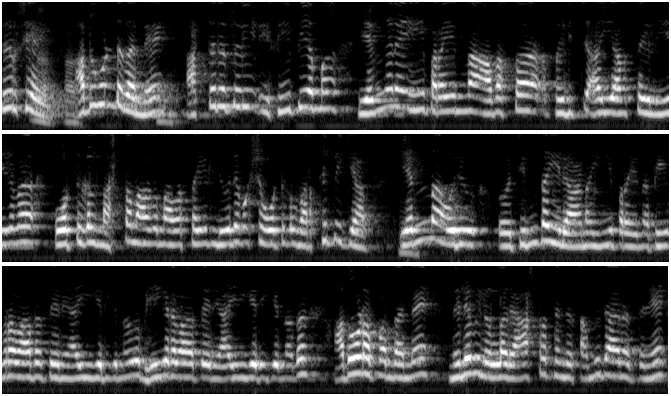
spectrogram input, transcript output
തീർച്ചയായും. അതുകൊണ്ട് തന്നെ അത്തരത്തിൽ ഈ സി പി എം എങ്ങനെ ഈ പറയുന്ന അവസ്ഥ പിടിച്ച ഈ അവസ്ഥയിൽ ഈഴവ വോട്ടുകൾ നഷ്ടമാകുന്ന അവസ്ഥയിൽ ന്യൂനപക്ഷ വോട്ടുകൾ വർദ്ധിപ്പിക്കാം എന്ന ഒരു ചിന്തയിലാണ് ഈ പറയുന്ന തീവ്രവാദത്തെ ന്യായീകരിക്കുന്നത് ഭീകരവാദത്തെ ന്യായീകരിക്കുന്നത്. അതോടൊപ്പം തന്നെ നിലവിലുള്ള രാഷ്ട്രത്തിന്റെ സംവിധാനത്തിനെ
